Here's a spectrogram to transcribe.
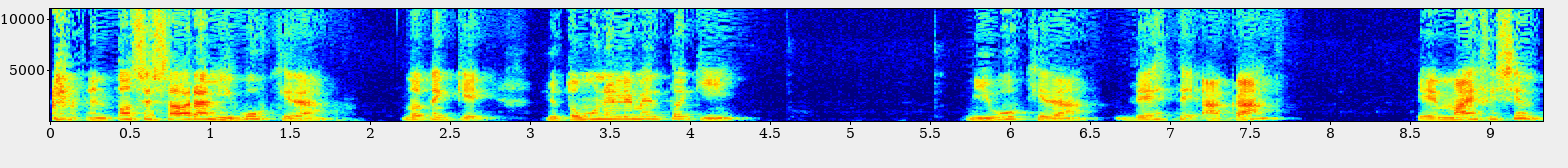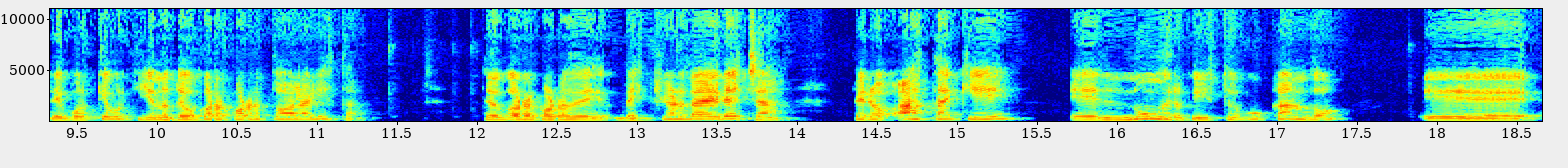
Entonces ahora mi búsqueda, noten que yo tomo un elemento aquí, mi búsqueda de este acá es más eficiente. ¿Por qué? Porque yo no tengo que recorrer toda la lista. Tengo que recorrer de, de izquierda a derecha, pero hasta que el número que yo estoy buscando, eh,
